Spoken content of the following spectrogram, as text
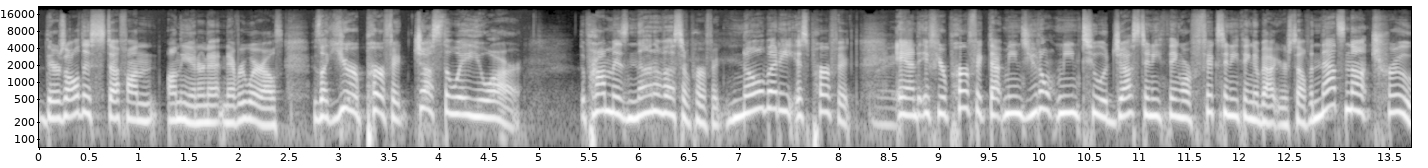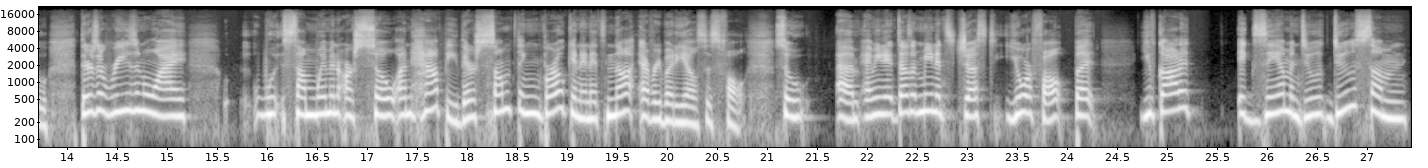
there's all this stuff on on the internet and everywhere else. It's like you're perfect just the way you are. The problem is none of us are perfect. Nobody is perfect. And if you're perfect, that means you don't need to adjust anything or fix anything about yourself. And that's not true. There's a reason why w- some women are so unhappy. There's something broken and it's not everybody else's fault. So, um, I mean, it doesn't mean it's just your fault, but you've got to examine, do, do some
